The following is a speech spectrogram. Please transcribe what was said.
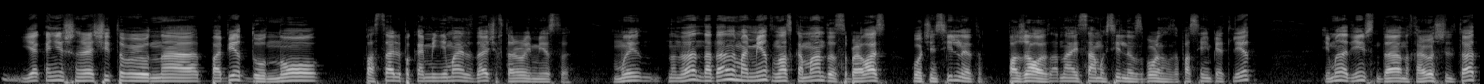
Я, конечно, рассчитываю на победу, но поставили пока минимальную задачу второе место. Мы на, на- данный момент у нас команда собралась очень сильно. Это, пожалуй, одна из самых сильных сборных за последние пять лет. И мы надеемся, да, на хороший результат.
